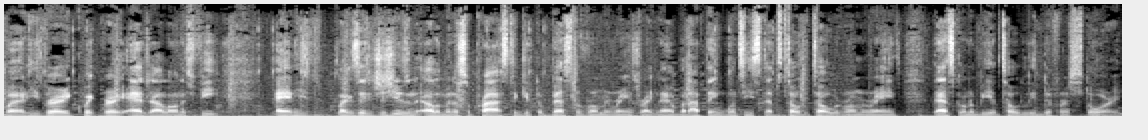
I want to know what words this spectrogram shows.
but he's very quick, very agile on his feet, and he's like I said, he's just using the element of surprise to get the best of Roman Reigns right now. But I think once he steps toe to toe with Roman Reigns, that's going to be a totally different story.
